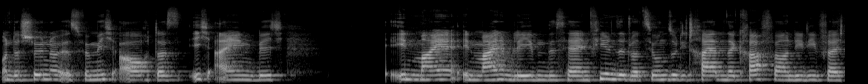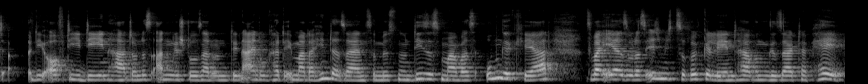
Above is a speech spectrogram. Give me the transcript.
Und das Schöne ist für mich auch, dass ich eigentlich in, mein, in meinem Leben bisher in vielen Situationen so die treibende Kraft war und die, die vielleicht, die oft die Ideen hat und es angestoßen hat und den Eindruck hatte, immer dahinter sein zu müssen. Und dieses Mal war es umgekehrt. Es war eher so, dass ich mich zurückgelehnt habe und gesagt habe, hey,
